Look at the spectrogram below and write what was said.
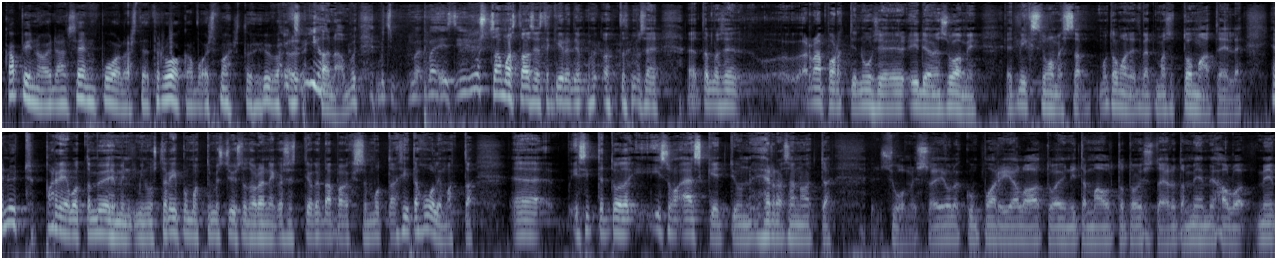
kapinoidaan sen puolesta, että ruoka voisi maistua hyvälle. Eikö ihanaa? Mut, mut, mä, mä just samasta asiasta kirjoitin tämmöisen, tämmöisen raportin uusien ideoiden Suomi, että miksi Suomessa tomaatit eivät maistu tomaateille. Ja nyt pari vuotta myöhemmin minusta riippumattomista syystä todennäköisesti joka tapauksessa, mutta siitä huolimatta. Ja sitten tuo iso S-ketjun herra sanoi, että Suomessa ei ole kuin pari laatua, ei niitä malta toisesta erota, me emme halua, me,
